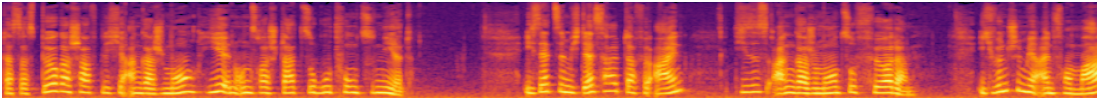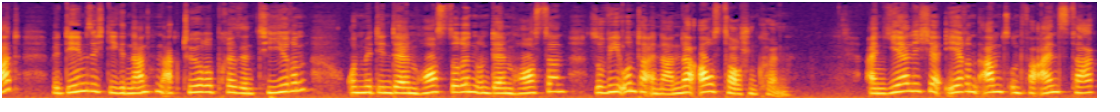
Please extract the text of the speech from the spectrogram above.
dass das bürgerschaftliche Engagement hier in unserer Stadt so gut funktioniert. Ich setze mich deshalb dafür ein, dieses Engagement zu fördern. Ich wünsche mir ein Format, mit dem sich die genannten Akteure präsentieren und mit den Delmhorsterinnen und Delmhorstern sowie untereinander austauschen können. Ein jährlicher Ehrenamts- und Vereinstag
